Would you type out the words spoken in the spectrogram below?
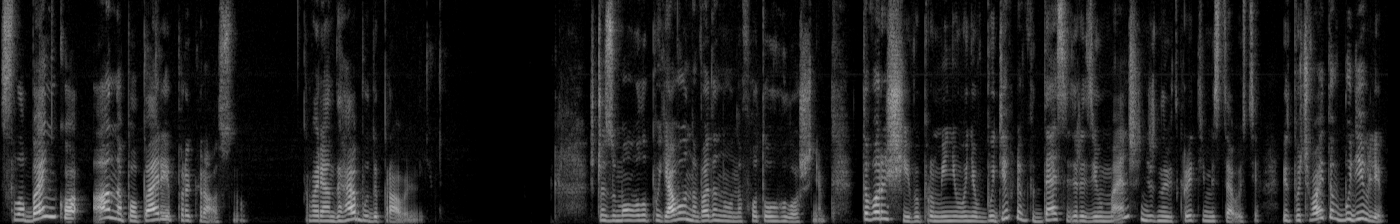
слабенько, а на папері прекрасно. Варіант Г буде правильний. Що зумовило появу наведеного на фото оголошення. Товариші, випромінювання в будівлі в 10 разів менше, ніж на відкритій місцевості. Відпочивайте в будівлі.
